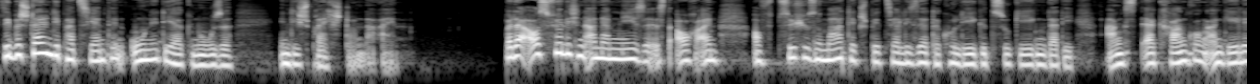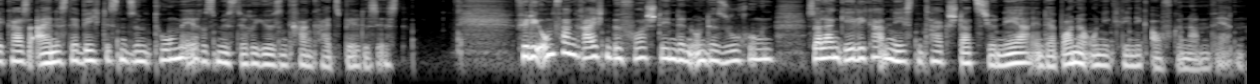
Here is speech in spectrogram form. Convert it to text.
Sie bestellen die Patientin ohne Diagnose in die Sprechstunde ein. Bei der ausführlichen Anamnese ist auch ein auf Psychosomatik spezialisierter Kollege zugegen, da die Angsterkrankung Angelikas eines der wichtigsten Symptome ihres mysteriösen Krankheitsbildes ist. Für die umfangreichen bevorstehenden Untersuchungen soll Angelika am nächsten Tag stationär in der Bonner Uniklinik aufgenommen werden.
